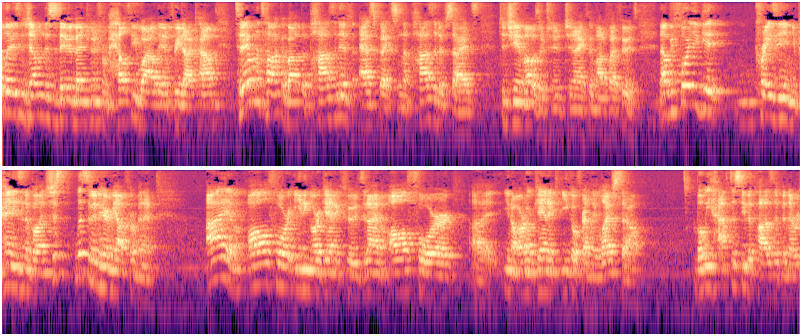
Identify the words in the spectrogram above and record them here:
up, ladies and gentlemen? This is David Benjamin from HealthyWildAndFree.com. Today I want to talk about the positive aspects and the positive sides to GMOs, or genetically modified foods. Now, before you get crazy and your panties in a bunch, just listen and hear me out for a minute. I am all for eating organic foods, and I am all for uh, you know an organic, eco-friendly lifestyle. But we have to see the positive in every,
